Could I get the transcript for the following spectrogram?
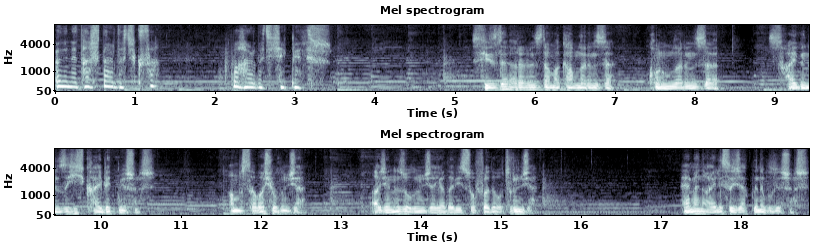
önüne taşlar da çıksa, baharda çiçeklenir. Sizler aranızda makamlarınıza, konumlarınıza, saygınızı hiç kaybetmiyorsunuz. Ama savaş olunca, acınız olunca ya da bir sofrada oturunca hemen aile sıcaklığını buluyorsunuz.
